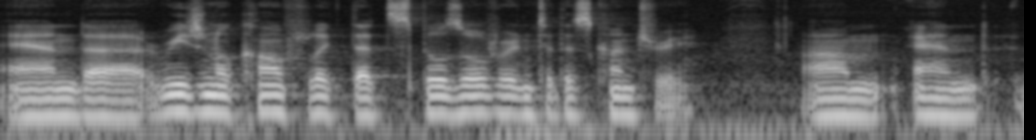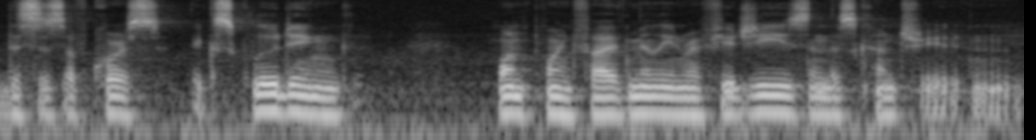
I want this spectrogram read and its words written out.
and uh, regional conflict that spills over into this country. Um, and this is, of course, excluding 1.5 million refugees in this country. And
